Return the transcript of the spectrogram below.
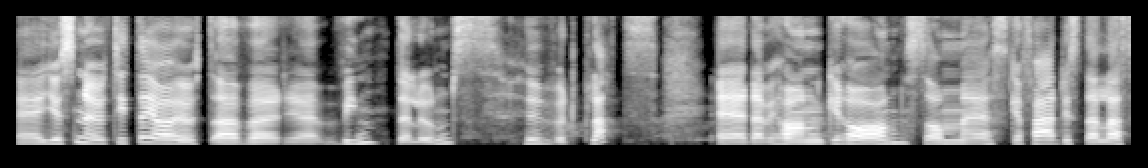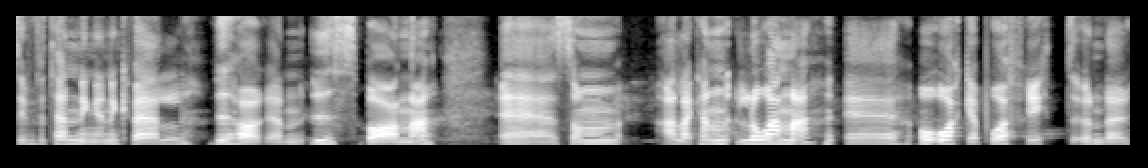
Eh, just nu tittar jag ut över eh, Vinterlunds huvudplats eh, där vi har en gran som ska färdigställas inför tändningen ikväll. Vi har en isbana som alla kan låna och åka på fritt under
